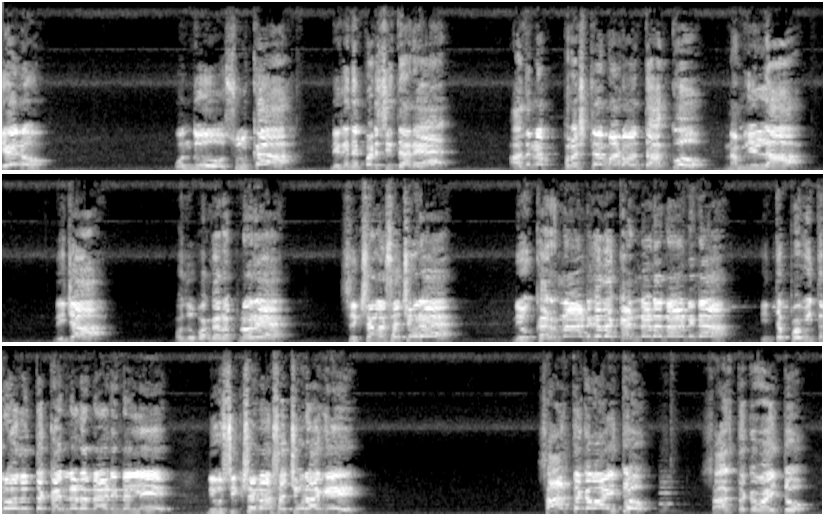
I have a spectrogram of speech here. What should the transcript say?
ಏನು ಒಂದು ಶುಲ್ಕ ನಿಗದಿಪಡಿಸಿದ್ದಾರೆ. ಅದನ್ನು ಪ್ರಶ್ನೆ ಮಾಡುವಂಥ ಹಕ್ಕು ನಮಗಿಲ್ಲ. ನಿಜ, ಮಧು ಬಂಗಾರಪ್ಪನವರೇ, ಶಿಕ್ಷಣ ಸಚಿವರೇ, ನೀವು ಕರ್ನಾಟಕದ ಕನ್ನಡ ನಾಡಿನ, ಇಂಥ ಪವಿತ್ರವಾದಂಥ ಕನ್ನಡ ನಾಡಿನಲ್ಲಿ ನೀವು ಶಿಕ್ಷಣ ಸಚಿವರಾಗಿ ಸಾರ್ಥಕವಾಯಿತು. ಸಾರ್ಥಕವಾಯಿತು.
